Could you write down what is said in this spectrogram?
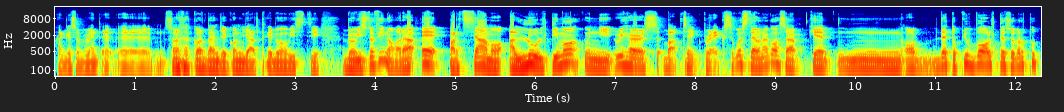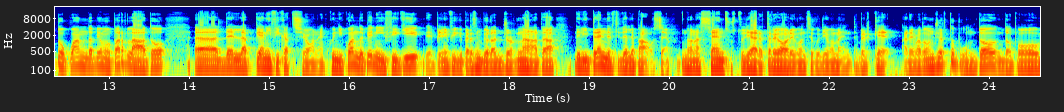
anche se ovviamente eh, sono d'accordo anche con gli altri che abbiamo, visti, abbiamo visto finora. E passiamo all'ultimo, quindi rehearse but take breaks. Questa è una cosa che mh, mm, ho detto più volte, soprattutto quando abbiamo parlato eh, della pianificazione. Quindi quando pianifichi, pianifichi per esempio la giornata, giornata devi prenderti delle pause. Non ha senso studiare tre ore consecutivamente perché arrivato a un certo punto, dopo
